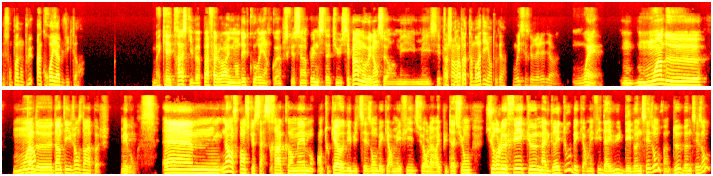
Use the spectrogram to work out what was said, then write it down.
ne sont pas non plus incroyables, Victor. Bah, Trask, il va pas falloir lui demander de courir, quoi, parce que c'est un peu une statue. C'est pas un mauvais lanceur, hein, mais, mais c'est pas. Ça changera pas de Tom Brady, en tout cas. Oui, c'est ce que j'allais dire. Ouais. moins de moins d'intelligence dans la poche. Mais bon. Euh, non, je pense que ça sera quand même, en tout cas au début de saison, Baker Mayfield sur la réputation, sur le fait que malgré tout, Baker Mayfield a eu des bonnes saisons, enfin deux bonnes saisons.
